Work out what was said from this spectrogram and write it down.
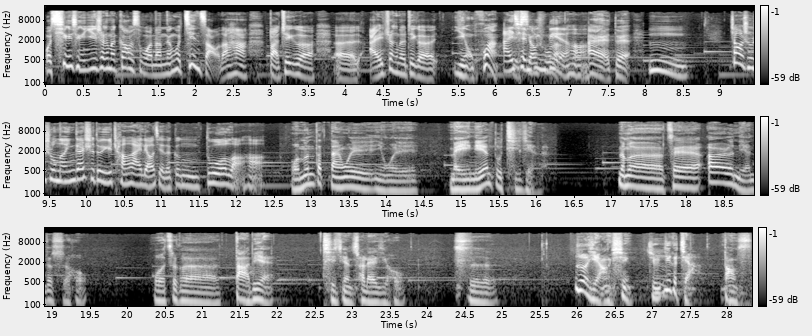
我庆幸医生呢告诉我呢，能够尽早的哈，把这个呃癌症的这个隐患癌前病变哈。哎，对，嗯。赵叔叔呢，应该是对于肠癌了解的更多了哈。我们的单位因为每年都体检的，那么在二二年的时候，我这个大便体检出来以后是弱阳性，就一个甲，当时。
